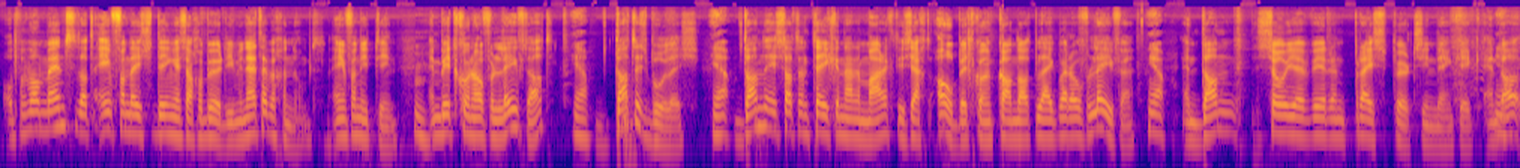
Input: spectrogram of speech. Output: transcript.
Op het moment dat een van deze dingen zou gebeuren, die we net hebben genoemd, een van die tien, Hm. en Bitcoin overleeft dat, ja, dat is bullish. ja, Dan is dat een teken naar de markt die zegt, oh, Bitcoin kan dat blijkbaar overleven. ja, En dan zul je weer een prijsspurt zien, denk ik. En Ja. dat,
